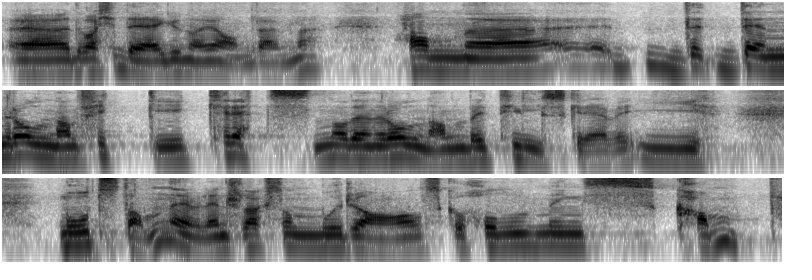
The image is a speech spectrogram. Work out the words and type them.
Eh, det var ikke det Gunnar Jan drev med. Han, eh, den rollen han fikk i kretsen, og den rollen han ble tilskrevet i Motstanden er vel en slags sånn moralsk og holdningskamp,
